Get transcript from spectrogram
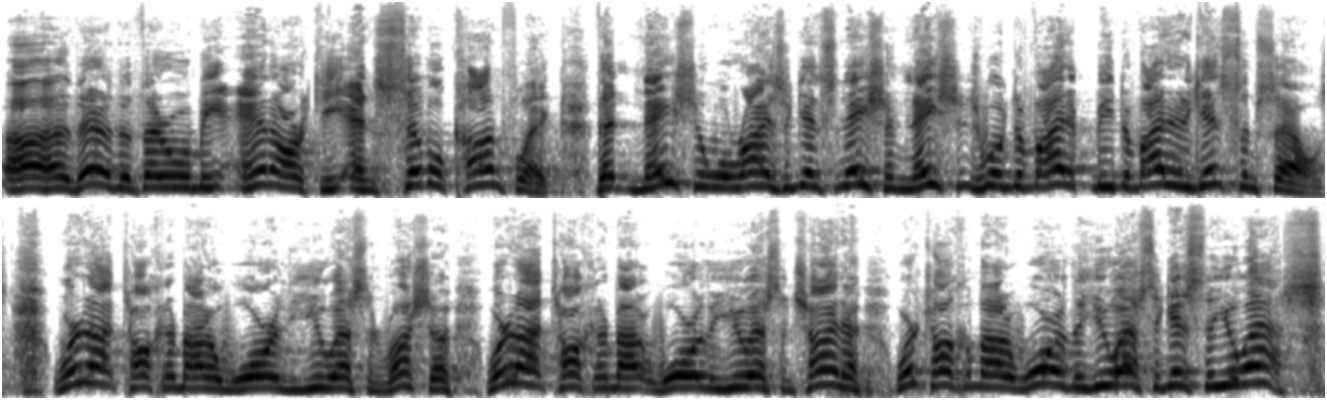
uh, there that there will be anarchy and civil conflict, that nation will rise against nation, nations will divide, be divided against themselves. We're not talking about a war of the U.S. and Russia. We're not talking about a war of the U.S. and China. We're talking about a war of the U.S. against the U.S.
